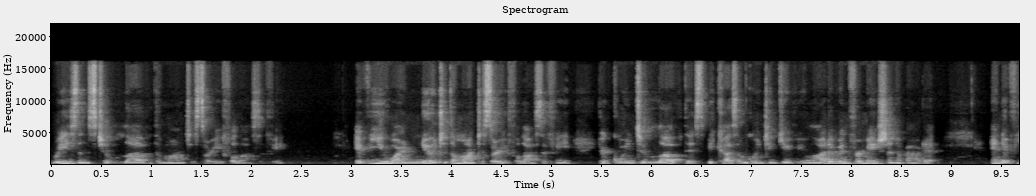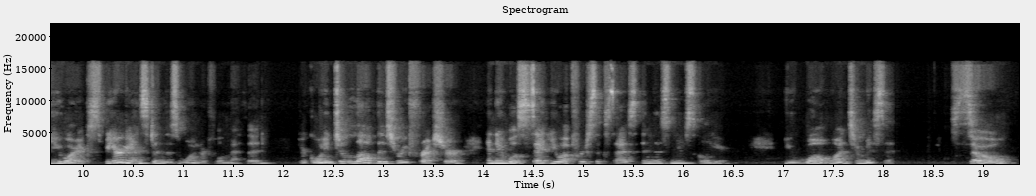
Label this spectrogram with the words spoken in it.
reasons to love the Montessori philosophy. If you are new to the Montessori philosophy, you're going to love this because I'm going to give you a lot of information about it. And if you are experienced in this wonderful method, you're going to love this refresher and it will set you up for success in this new school year. You won't want to miss it. So,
